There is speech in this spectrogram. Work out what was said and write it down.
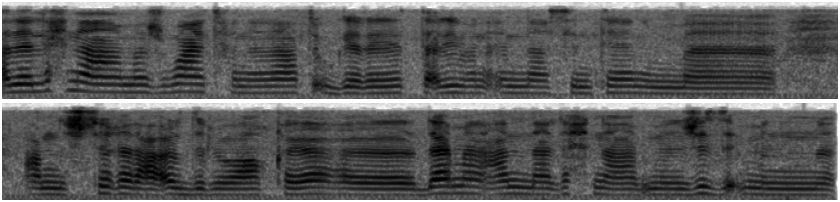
هلا نحن مجموعة فنانات وقريت تقريبا لنا سنتين عم نشتغل على أرض الواقع. دائما عندنا نحن من جزء من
